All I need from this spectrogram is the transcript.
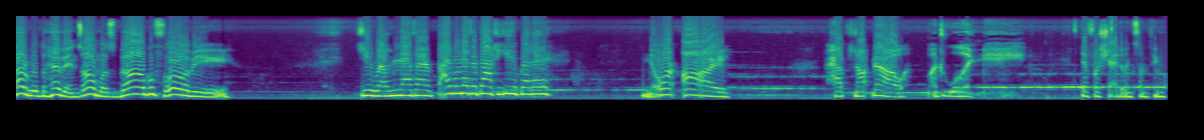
I rule the heavens. All must bow before me. You will never. I will never bow to you, brother. Nor I. Perhaps not now, but one day. They're foreshadowing something.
